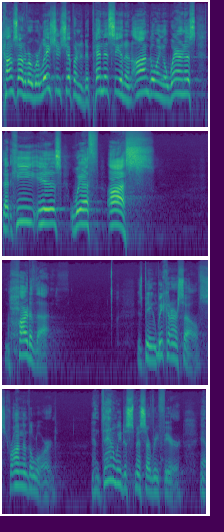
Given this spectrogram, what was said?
comes out of a relationship and a dependency and an ongoing awareness that He is with us. And the heart of that is being weak in ourselves, strong in the Lord. And then we dismiss every fear and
